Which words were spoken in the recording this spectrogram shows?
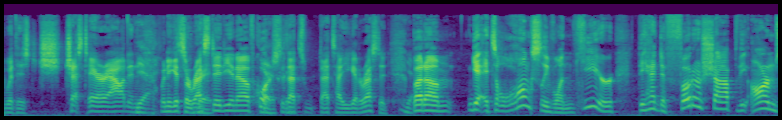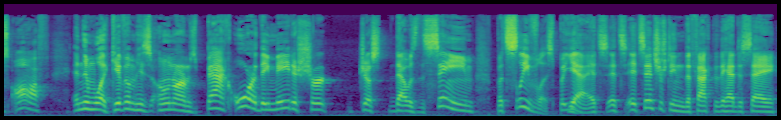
with his ch- chest hair out, and Yeah, when he gets so great. arrested, you know, of course, because great. that's that's how you get arrested. Yeah. But um, yeah, it's a long sleeve one. Here they had to Photoshop the arms off, and then what? Give him his own arms back, or they made a shirt just that was the same but sleeveless. But yeah, it's it's it's interesting the fact that they had to say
